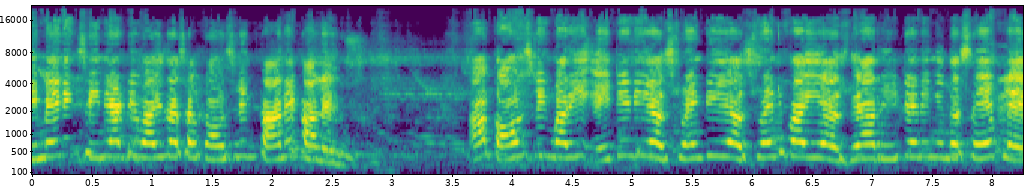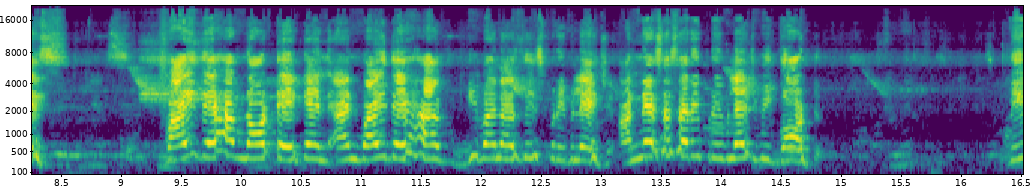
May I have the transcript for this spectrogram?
రిమైనింగ్ సీనియారిటీ వైజ్ అసలు కౌన్సిలింగ్ కానే కాలేదు. ఆ కౌన్సిలింగ్ మరి eighteen years twenty years twenty five years they are returning in the same place why they have not taken and why they have given us this privilege unnecessary privilege we got we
